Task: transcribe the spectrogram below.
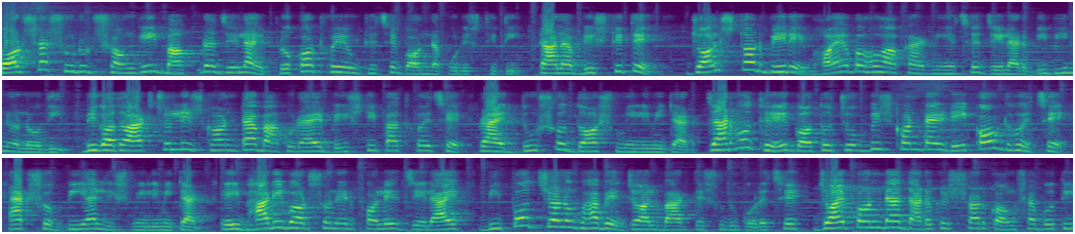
বর্ষা শুরুর সঙ্গেই বাঁকুড়া জেলায় প্রকট হয়ে উঠেছে বন্যা পরিস্থিতি। টানা বৃষ্টিতে জলস্তর বেড়ে ভয়াবহ আকার নিয়েছে জেলার বিভিন্ন নদী। বিগত আটচল্লিশ ঘণ্টা বাঁকুড়ায় বৃষ্টিপাত হয়েছে প্রায় দুশো দশ মিলিমিটার। যার মধ্যে গত চব্বিশ ঘন্টায় রেকর্ড হয়েছে একশো বিয়াল্লিশ মিলিমিটার। এই ভারী বর্ষণের ফলে জেলায় বিপজ্জনকভাবে জল বাড়তে শুরু করেছে জয়পন্ডা দ্বারকেশ্বর, কংসাবতী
